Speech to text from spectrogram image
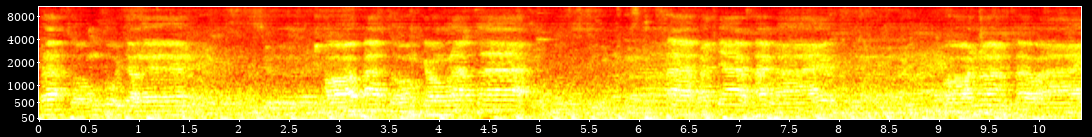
พระสงฆ์ผู้เจริญ ขอพระสงฆ์จงรับทราบข้าพระเจ้าทั้งหลาย ขอน้อมถวาย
